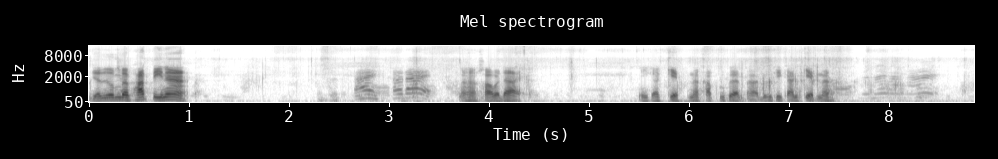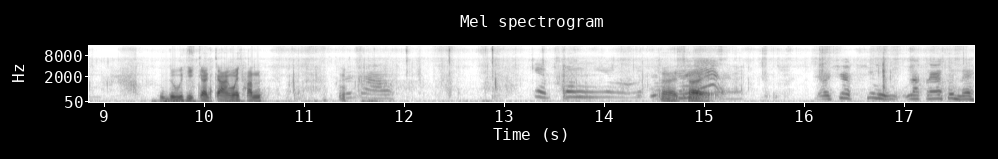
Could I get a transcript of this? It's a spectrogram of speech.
เดี๋ยวโดนใบพัดตีหน้า ไปเข้าได้ อ่าเข้าไปได้ นี่ก็เก็บนะครับเพื่อนๆอ่าดูวิธีการเก็บนะ ดูวิธีการกางไม่ทันหรือเปล่าเก็บตรงนี้เหรอใช่ใช่เดี๋ยวเชือกคิ้วหลักแร้ขึ้นเลย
